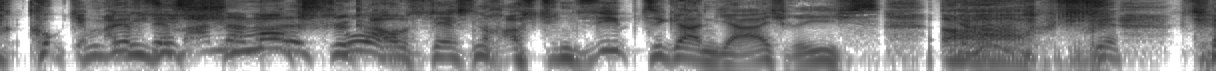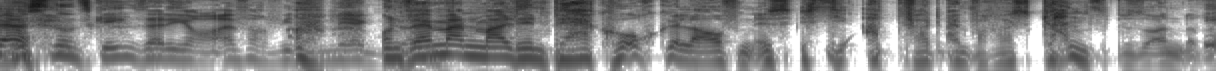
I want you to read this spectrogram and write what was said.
Ach, guck dir Und mal dieses Schmuckstück aus. Der ist noch aus den 70ern. Ja, ich riech's. Ja, Ah, wir, wir müssen uns gegenseitig auch einfach wieder mehr Und gönnen. wenn man mal den Berg hochgelaufen ist, ist die Abfahrt einfach was ganz Besonderes.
